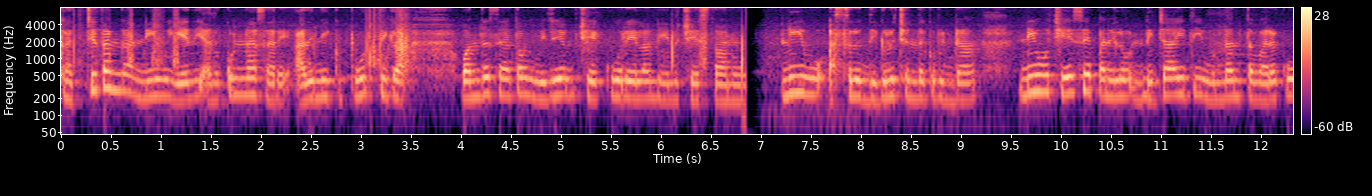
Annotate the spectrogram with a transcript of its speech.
ఖచ్చితంగా నీవు ఏది అనుకున్నా సరే అది నీకు పూర్తిగా వంద శాతం విజయం చేకూరేలా నేను చేస్తాను. నీవు అస్సలు దిగులు చెందకు బిడ్డ. నీవు చేసే పనిలో నిజాయితీ ఉన్నంత వరకు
